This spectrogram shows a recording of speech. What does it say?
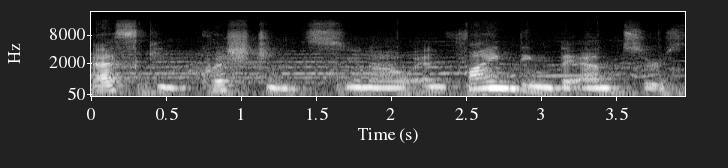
asking questions, you know, and finding the answers.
